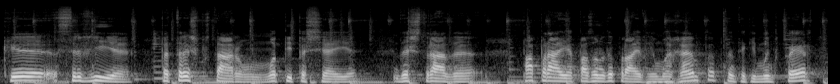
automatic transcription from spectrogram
que servia para transportar uma pipa cheia da estrada para a praia, para a zona da praia, havia uma rampa, portanto aqui muito perto,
